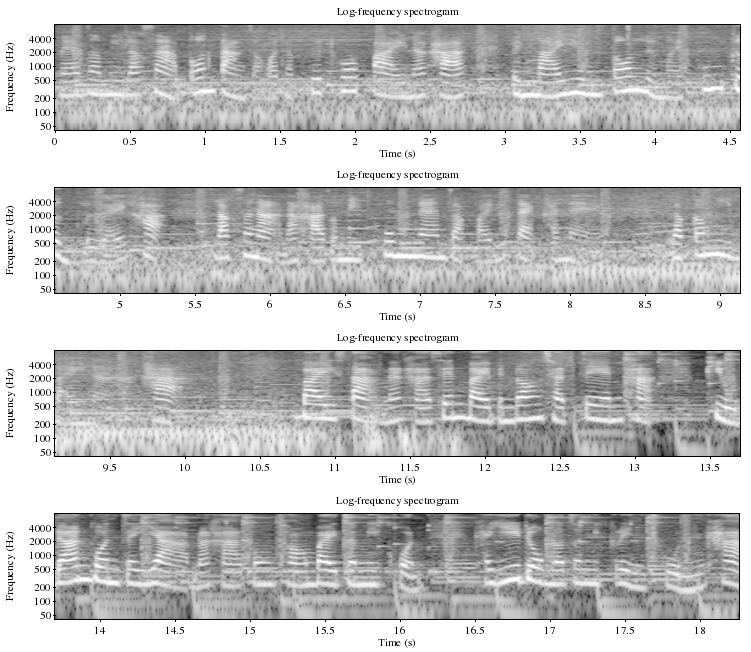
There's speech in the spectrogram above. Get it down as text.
แม้จะมีลักษณะต้นต่างจากวัชพืชทั่วไปนะคะ เป็นไม้ยืนต้นหรือไม้พุ่มกึ่งเลื้อยค่ะ ลักษณะนะคะจะมีพุ่มแน่นจากใบที่แตกแขนง แล้วก็มีใบหนาค่ะ ใบสักนะคะ เส้นใบเป็นร่องชัดเจนค่ะ ผิวด้านบนจะหยาบนะคะ ตรงท้องใบจะมีขน ขยี้ดมแล้วจะมีกลิ่นฉุนค่ะ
